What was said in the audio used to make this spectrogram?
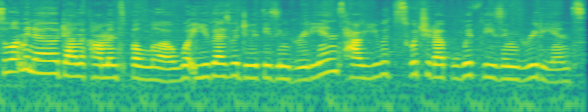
So let me know down in the comments below what you guys would do with these ingredients, how you would switch it up with these ingredients,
